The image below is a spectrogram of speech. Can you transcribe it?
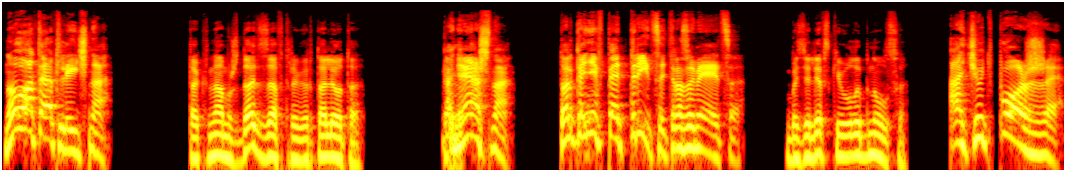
Ну вот и отлично. Так нам ждать завтра вертолета? Конечно! Только не в 5.30, разумеется. Базилевский улыбнулся. А чуть позже.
